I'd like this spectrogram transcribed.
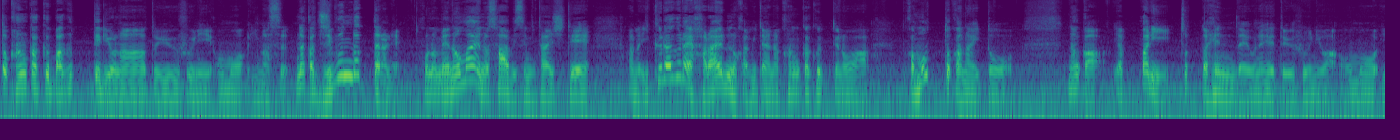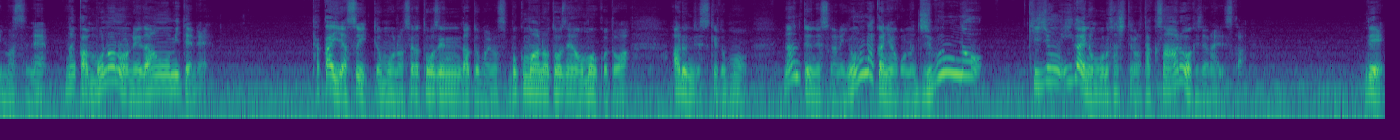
と感覚バグってるよなというふうに思います。なんか自分だったらね、この目の前のサービスに対して、あの、いくらぐらい払えるのかみたいな感覚っていうのは、なんか持っとかないと、なんか、やっぱりちょっと変だよねというふうには思いますね。なんか物の値段を見てね、高い安いって思うのはそれは当然だと思います。僕もあの当然思うことはあるんですけども、なんて言うんですかね、世の中にはこの自分の基準以外の物差しっていうのはたくさんあるわけじゃないですか。で、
